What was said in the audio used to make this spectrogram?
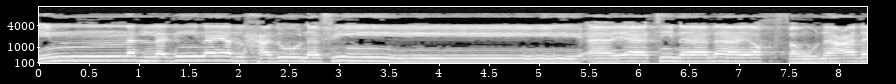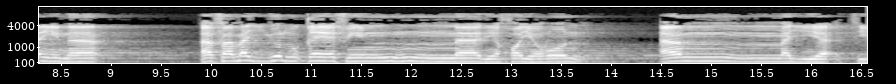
ان الذين يلحدون في اياتنا لا يخفون علينا افمن يلقي في النار خير ام من ياتي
